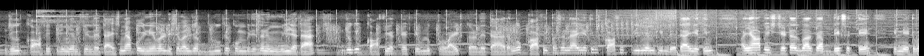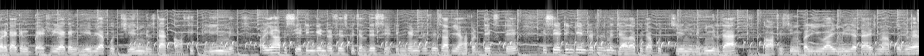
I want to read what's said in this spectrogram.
जो कि काफ़ी प्रीमियम फील देता है। इसमें आपको इनेबल डिसेबल जो ब्लू के कॉम्बिनेशन में मिल जाता है, जो कि काफ़ी अट्रैक्टिव लुक प्रोवाइड कर देता है। तो हमको काफ़ी पसंद आया ये थीम काफ़ी प्रीमियम फील देता है ये थीम और यहाँ पे स्टेटस बार पे आप देख सकते हैं कि नेटवर्क आइकन बैटरी आइकन ये भी आपको चेंज मिलता है काफ़ी क्लीन में। और यहाँ पे सेटिंग के इंटरफेस पे चलते हैं सेटिंग का इंटरफेस आप यहाँ पर देख सकते हैं कि सेटिंग के इंटरफेस में ज़्यादा कुछ आपको चेंज नहीं मिलता है। काफ़ी सिंपल यूआई मिल जाता है इसमें आपको जो है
